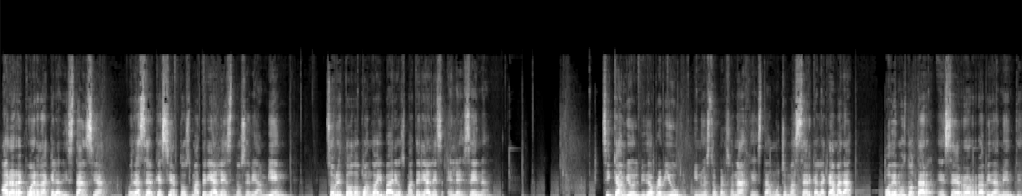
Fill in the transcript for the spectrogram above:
Ahora recuerda que la distancia puede hacer que ciertos materiales no se vean bien, sobre todo cuando hay varios materiales en la escena. Si cambio el video preview y nuestro personaje está mucho más cerca a la cámara, podemos notar ese error rápidamente.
